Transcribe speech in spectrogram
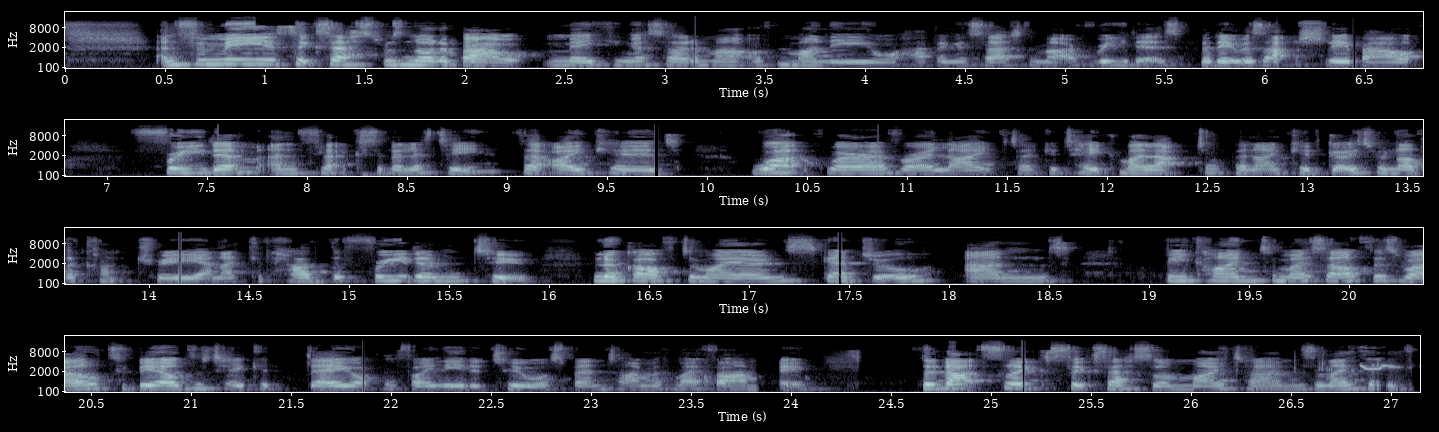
And for me, success was not about making a certain amount of money or having a certain amount of readers, but it was actually about freedom and flexibility that I could work wherever I liked. I could take my laptop and I could go to another country and I could have the freedom to look after my own schedule and be kind to myself as well to be able to take a day off if I needed to or spend time with my family. So that's like success on my terms. And I think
